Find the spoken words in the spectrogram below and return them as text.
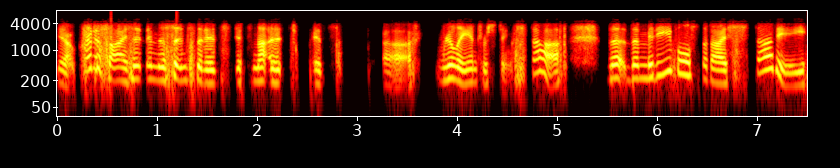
you know criticize it in the sense that it's it's not it's it's uh, really interesting stuff. The the medievals that I study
